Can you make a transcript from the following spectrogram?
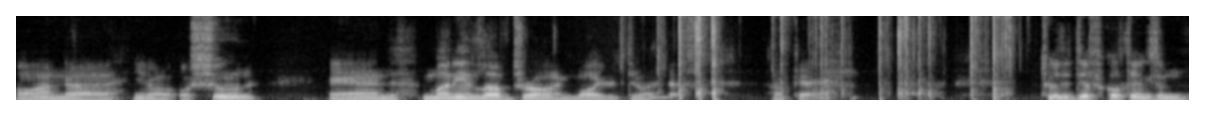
on, uh, you know, Oshun and money and love drawing while you're doing this. Okay. Two of the difficult things in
